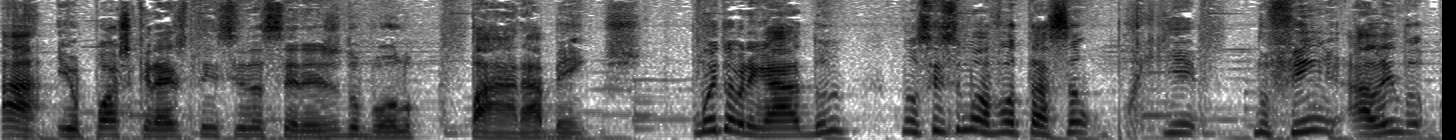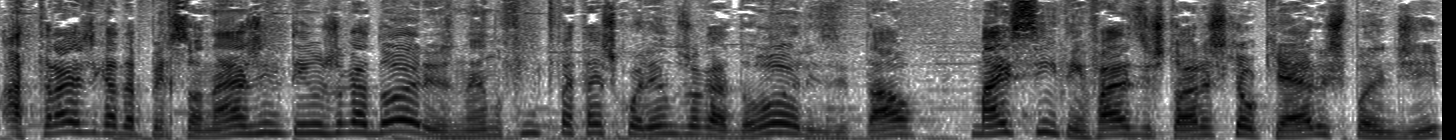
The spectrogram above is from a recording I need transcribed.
Ah, e o pós-crédito tem sido a cereja do bolo. Parabéns. Muito obrigado. Não sei se uma votação, porque no fim, além do atrás de cada personagem tem os jogadores, né? No fim tu vai estar escolhendo jogadores e tal. Mas sim, tem várias histórias que eu quero expandir,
